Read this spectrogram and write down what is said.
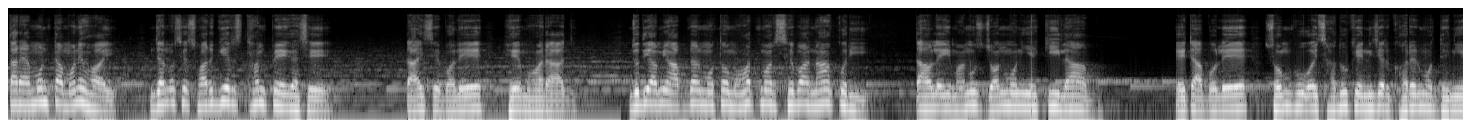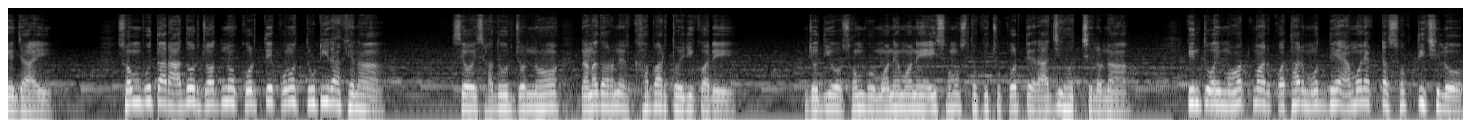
তার এমনটা মনে হয় যেন সে স্বর্গের স্থান পেয়ে গেছে। তাই সে বলে, হে মহারাজ, যদি আমি আপনার মতো মহাত্মার সেবা না করি, তাহলে এই মানুষ জন্ম নিয়ে কী লাভ? এটা বলে শম্ভু ওই সাধুকে নিজের ঘরের মধ্যে নিয়ে যায়। শম্ভু তার আদর যত্ন করতে কোনো ত্রুটি রাখে না। সে ওই সাধুর জন্য নানা ধরনের খাবার তৈরি করে। যদিও শম্ভু মনে মনে এই সমস্ত কিছু করতে রাজি হচ্ছিল না। কিন্তু ওই মহাত্মার কথার মধ্যে এমন একটা শক্তি ছিল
